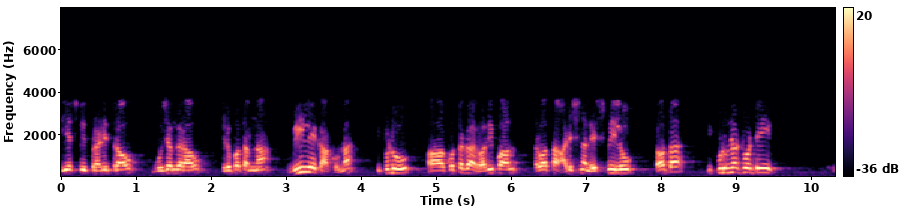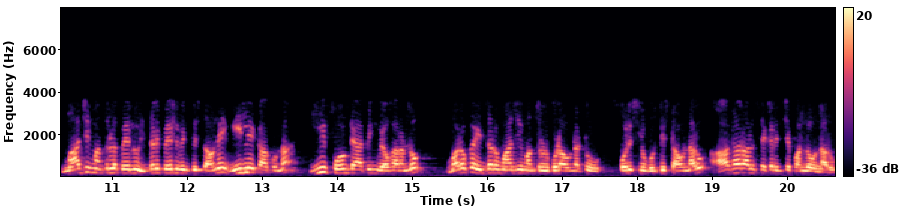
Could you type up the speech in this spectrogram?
డిఎస్పి ప్రణీత్ రావు భుజంగరావు తిరుపతి అన్న వీళ్ళే కాకుండా ఇప్పుడు కొత్తగా రవిపాల్ తర్వాత అడిషనల్ ఎస్పీలు తర్వాత ఇప్పుడున్నటువంటి మాజీ మంత్రుల పేర్లు ఇద్దరి పేర్లు వినిపిస్తా ఉన్నాయి. వీళ్ళే కాకుండా ఈ ఫోన్ ట్యాపింగ్ వ్యవహారంలో మరొక ఇద్దరు మాజీ మంత్రులు కూడా ఉన్నట్టు పోలీసులు గుర్తిస్తా ఉన్నారు. ఆధారాలు సేకరించే పనిలో ఉన్నారు.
